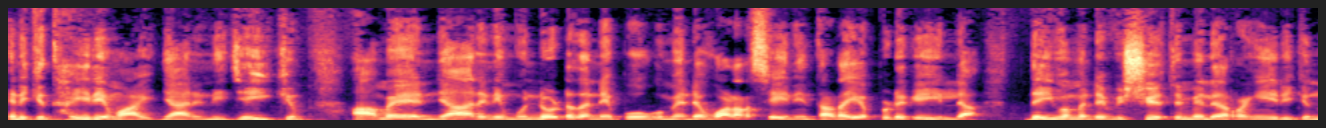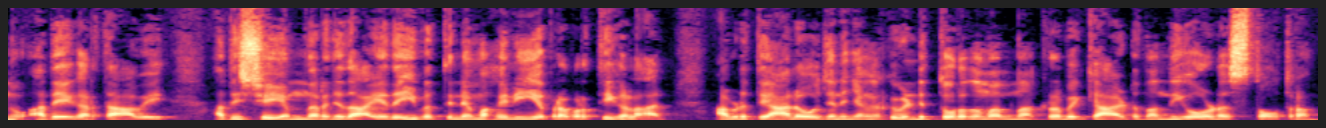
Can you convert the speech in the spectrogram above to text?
എനിക്ക് ധൈര്യമായി ഞാനിനി ജയിക്കും. ആമേൻ. ഞാനിനി മുന്നോട്ട് തന്നെ പോകും. എന്റെ വളർച്ച ഇനി തടയപ്പെടുകയില്ല. ദൈവം എന്റെ വിഷയത്തിന്മേൽ ഇറങ്ങിയിരിക്കുന്നു അതേ കർത്താവേ അതിശയം നിറഞ്ഞതായ ദൈവത്തിന്റെ മഹനീയ പ്രവൃത്തികളാൽ അവിടുത്തെ ആലോചന ഞങ്ങൾക്ക് വേണ്ടി തുറന്നു നൽകുന്ന കൃപയ്ക്കായിട്ട് നന്ദിയോടെ സ്തോത്രം.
